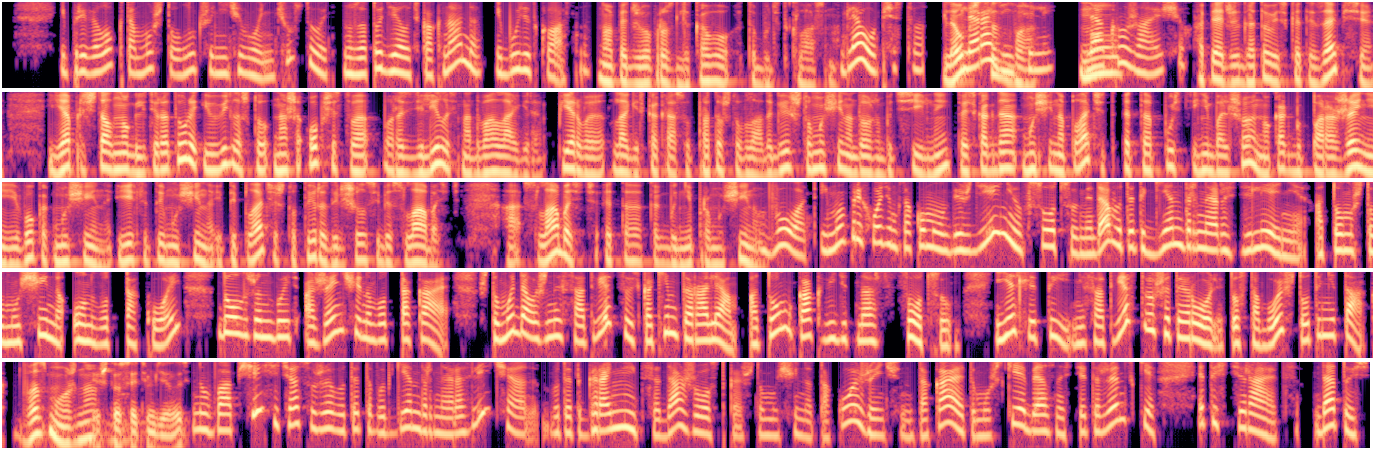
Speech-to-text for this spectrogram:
и привело к тому, что лучше ничего не чувствовать, но зато делать как надо, и будет классно. Но опять же вопрос, для кого это будет классно? Для общества, для, общества для родителей, для ну, окружающих. Опять же, готовясь к этой записи, я прочитал много литературы и увидел, что наше общество разделилось на два лагеря. Первый лагерь как раз вот про то, что Влада говорит, что мужчина должен быть сильный. То есть, когда мужчина плачет, это пусть и небольшое, но как бы поражение его как мужчины. И если ты мужчина и ты плачешь, то ты разрешил себе слабость. А слабость — это как бы не про мужчину. Вот. И мы приходим к такому убеждению в социуме, да, вот это гендерное разделение о том, что мужчина, он вот такой должен быть, а женщина вот такая, что мы должны соответствовать каким-то ролям, о том, как видит нас социум. Если ты не соответствуешь этой роли, то с тобой что-то не так. Возможно. И что с этим делать? Ну, вообще сейчас уже вот это вот гендерное различие, вот эта граница, да, жесткая, что мужчина такой, женщина такая, это мужские обязанности, это женские, это стирается, да, то есть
